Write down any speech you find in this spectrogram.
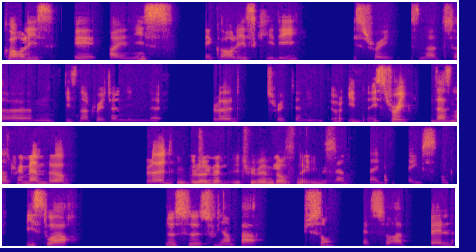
Corlys et Rhaenys. Et Corlys qui dit History is not, um, is not written in blood, written in, history does not remember blood. Blood, it, remembers names. Donc, l'histoire ne se souvient pas sang, elle se rappelle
